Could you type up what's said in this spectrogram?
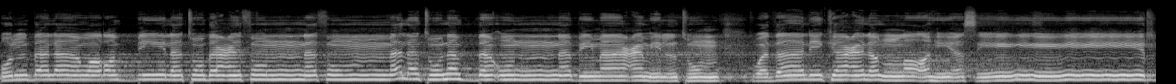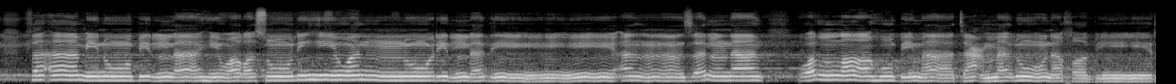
قل بلى وربي لتبعثن ثم لتنبؤن بما عملتم وذلك على الله يسير فامنوا بالله ورسوله والنور الذي انزلنا والله بما تعملون خبير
